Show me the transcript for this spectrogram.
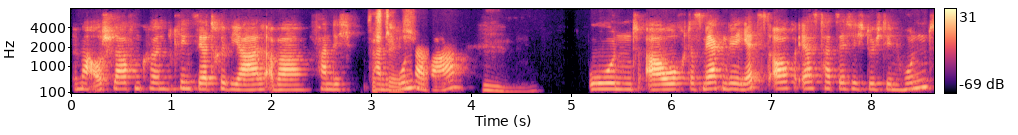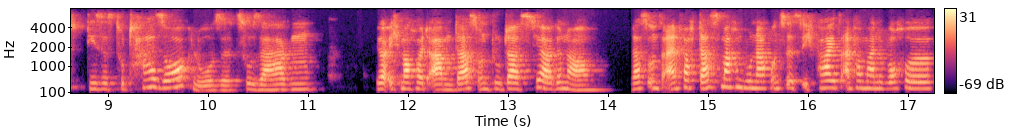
immer ausschlafen können. Klingt sehr trivial, aber fand ich, fand ich wunderbar. Hm. Und auch, das merken wir jetzt auch erst tatsächlich durch den Hund, dieses total sorglose zu sagen, ja, ich mache heute Abend das und du das. Ja, genau. Lass uns einfach das machen, wonach uns ist. Ich fahre jetzt einfach mal eine Woche,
